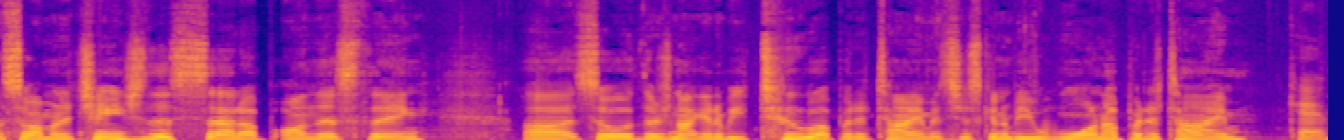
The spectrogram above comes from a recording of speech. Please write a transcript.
so I'm gonna change this setup on this thing. Uh, so there's not gonna be two up at a time. It's just gonna be one up at a time. okay.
